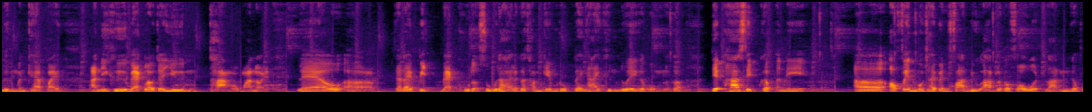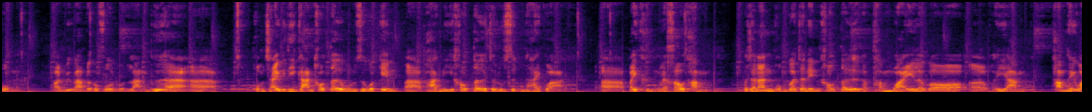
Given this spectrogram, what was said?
1 มันแคบไป อันนี้คือแบ็คเราจะยืนถ่างออกมาหน่อย แล้วจะได้ปิดแบ็คคู่ต่อสู้ได้ แล้วก็ทำเกมรุกได้ง่ายขึ้นด้วยครับผม แล้วก็เดฟ50 ครับอันนี้ออออฟเฟนผมใช้เป็น fast build up แล้วก็ forward run ครับผม fast build up แล้วก็ forward run เพื่ออผมใช้วิธีการเคาน์เตอร์ผมรู้สึกว่าเกมภาคนี้เคาน์เตอร์จะรู้สึกง่ายกว่าไปขึงและเข้าทำเพราะฉะนั้นผมก็จะเน้นเคาน์เตอร์ครับทำไวแล้วก็พยายามทำให้ไว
